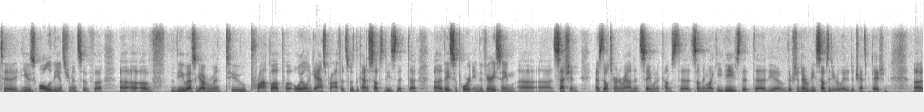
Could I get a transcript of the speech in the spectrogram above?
to use all of the instruments of, uh, of the US government to prop up oil and gas profits was the kind of subsidies that they support in the very same session as they'll turn around and say when it comes to something like EVs that uh, you know there should never be a subsidy related to transportation. Uh,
